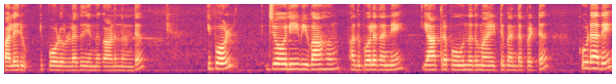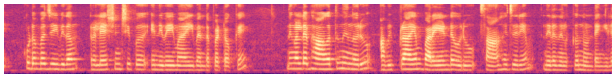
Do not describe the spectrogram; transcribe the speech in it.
പലരും ഇപ്പോൾ ഉള്ളത് എന്ന് കാണുന്നുണ്ട്. ഇപ്പോൾ ജോലി വിവാഹം അതുപോലെ തന്നെ യാത്ര പോകുന്നതുമായിട്ട് ബന്ധപ്പെട്ട് കൂടാതെ കുടുംബജീവിതം റിലേഷൻഷിപ്പ് എന്നിവയുമായി ബന്ധപ്പെട്ടൊക്കെ നിങ്ങളുടെ ഭാഗത്തു നിന്നൊരു അഭിപ്രായം പറയേണ്ട ഒരു സാഹചര്യം നിലനിൽക്കുന്നുണ്ടെങ്കിൽ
